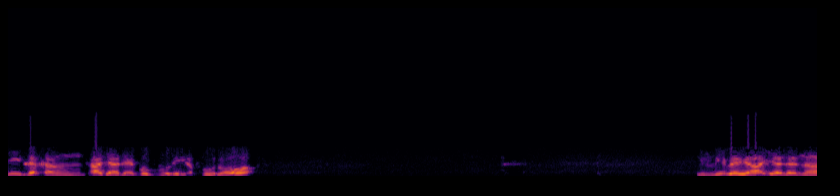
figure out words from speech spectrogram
ကြီးလက်ခံထားကြတဲ့ပုဂ္ဂိုလ်တွေအဖို့တော့မိဘရာယတနာ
